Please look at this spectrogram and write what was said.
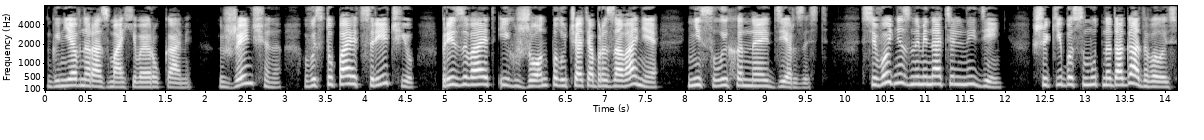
гневно размахивая руками. Женщина выступает с речью, призывает их жен получать образование, неслыханная дерзость. Сегодня знаменательный день. Шикиба смутно догадывалась,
